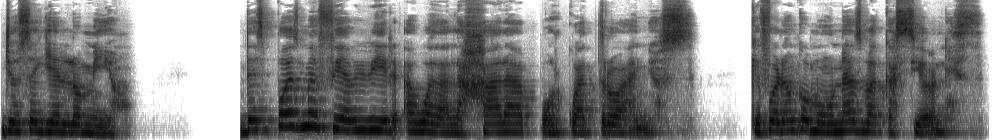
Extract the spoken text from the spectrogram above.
yo seguía en lo mío. Después me fui a vivir a Guadalajara por cuatro años, que fueron como unas vacaciones.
